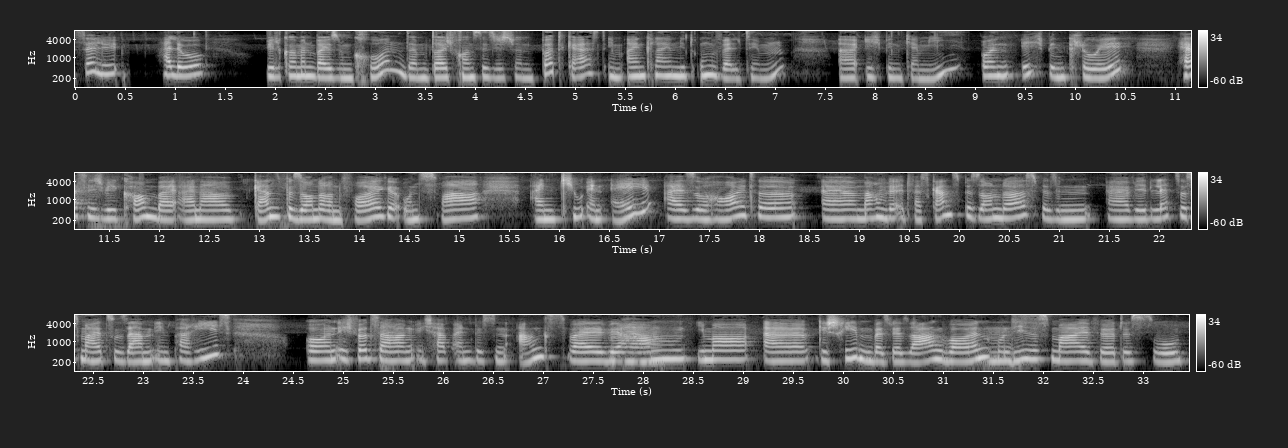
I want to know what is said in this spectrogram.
Salut! Hallo! Willkommen bei Synchron, dem deutsch-französischen Podcast im Einklang mit Umweltthemen. Äh, ich bin Camille. Und ich bin Chloe. Herzlich willkommen bei einer ganz besonderen Folge und zwar ein QA. Also heute äh, machen wir etwas ganz Besonderes. Wir sind äh, wir letztes Mal zusammen in Paris und ich würde sagen, ich habe ein bisschen Angst, weil wir ja. haben immer äh, geschrieben, was wir sagen wollen. Mhm. Und dieses Mal wird es so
